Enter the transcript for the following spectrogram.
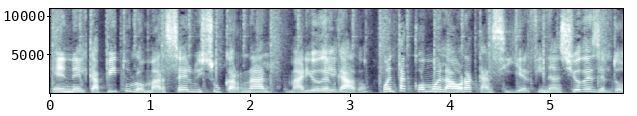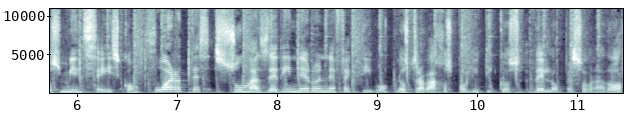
En el capítulo Marcelo y su carnal, Mario Delgado, cuenta cómo el ahora canciller financió desde el 2006 con fuertes sumas de dinero en efectivo los trabajos políticos de López Obrador.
